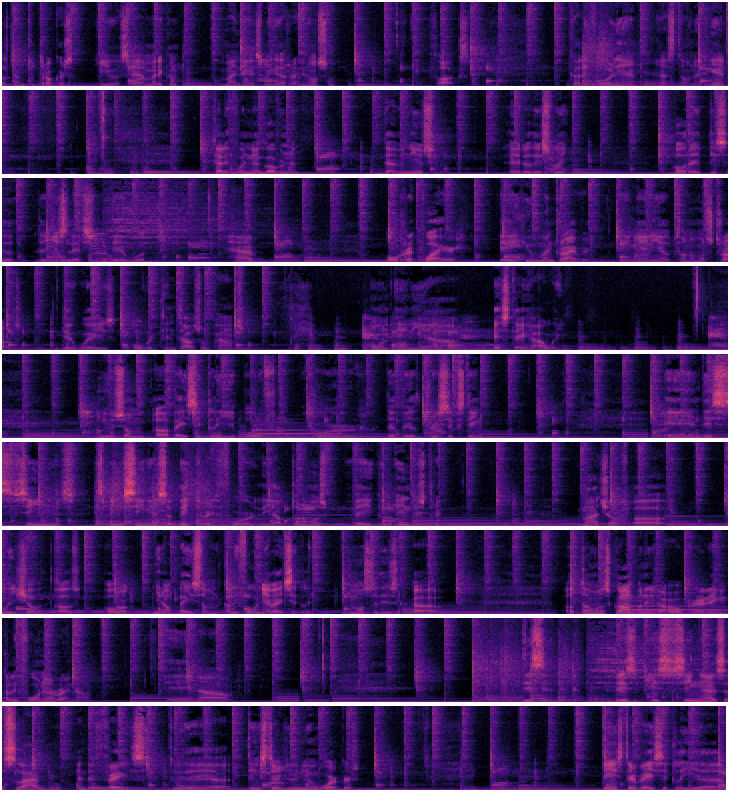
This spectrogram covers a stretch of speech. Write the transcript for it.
welcome to Truckers USA American. My name is Miguel Reynoso. Fox. California has done it again. California Governor Gavin Newsom later this week bought a piece of legislation that would have or require a human driver in any autonomous truck that weighs over 10,000 pounds on any uh, state highway. Newsom uh, basically voted from, for the Bill 316, and this seems is being seen as a victory for the autonomous vehicle industry. Much of uh, which of us, or you know, based on California, basically, most of these uh, autonomous companies are operating in California right now, and uh, this this is seen as a slap in the face to the uh, Teamster union workers. Teamster basically uh,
